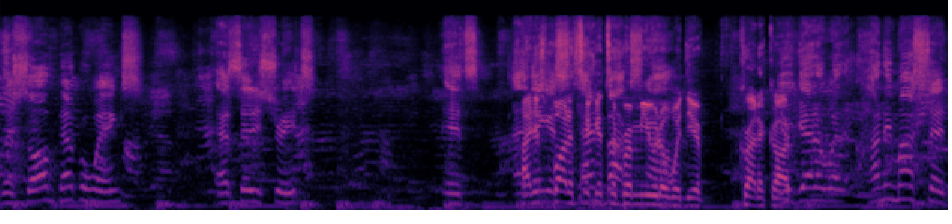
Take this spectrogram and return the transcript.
The salt and pepper wings at City Streets. It's I, think just it's bought a ticket to Bermuda now. with your credit card. You card. get it with honey mustard.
